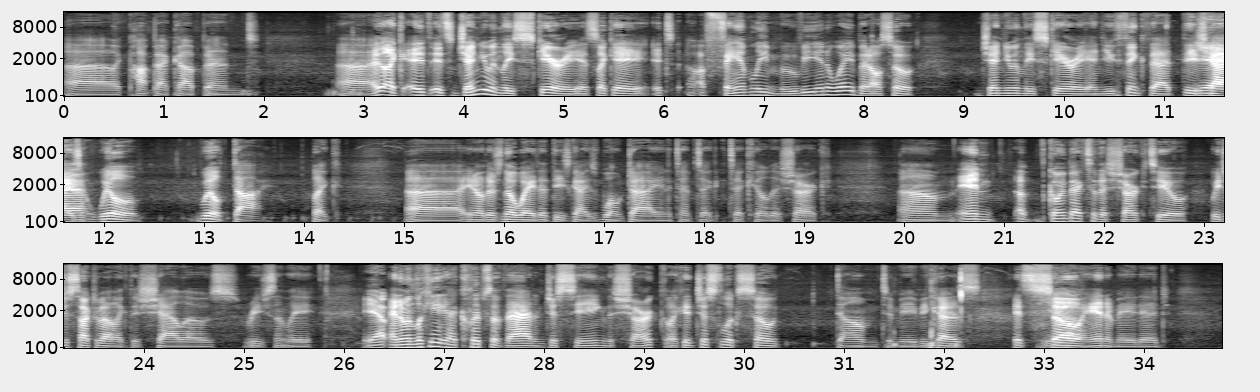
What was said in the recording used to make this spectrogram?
uh, like pop back up and uh, like it, it's genuinely scary. It's like a it's a family movie in a way, but also genuinely scary. And you think that these Yeah. guys will will die, like. Uh, you know, there's no way that these guys won't die in attempt to to kill this shark. Um, and uh, going back to the shark too, we just talked about like the shallows recently, yep, and when looking at clips of that and just seeing the shark, like it just looks so dumb to me because it's so Yeah. animated.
